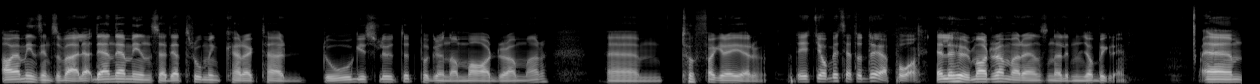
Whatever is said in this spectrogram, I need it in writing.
ja jag minns inte så väl. Det enda jag minns är att jag tror min karaktär dog i slutet på grund av mardrömmar. Ehm, tuffa grejer. Det är ett jobbigt sätt att dö på. Eller hur? Mardrömmar är en sån där liten jobbig grej. Ehm,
